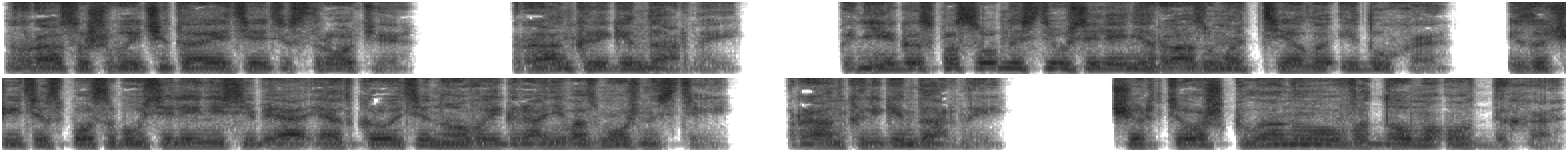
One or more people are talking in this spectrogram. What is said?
но раз уж вы читаете эти строки, ранг легендарный. Книга способности усиления разума, тела и духа. Изучите способы усиления себя и откройте новые грани возможностей. Ранг легендарный. Чертеж кланового дома отдыха.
